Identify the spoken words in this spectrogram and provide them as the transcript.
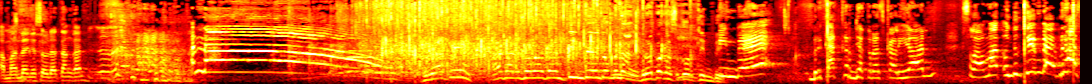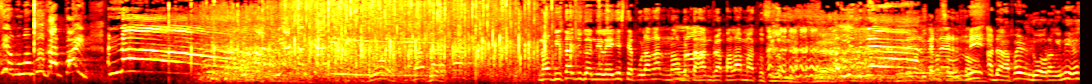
Amanda nyesel datang kan? enam. Berarti ada kesempatan tim B untuk menang. Berapakah skor tim B? Tim B berkat kerja keras kalian, selamat untuk tim B berhasil mengumpulkan poin enam. Luar biasa sekali. Nobita juga nilainya setiap ulangan nol bertahan berapa lama tuh filmnya? Oh iya benar. Kan. Ini ada apa yang dua orang ini ya?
